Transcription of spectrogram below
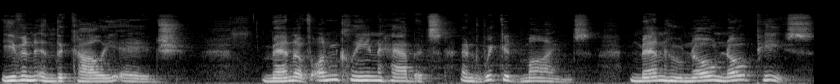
even in the Kali age. Men of unclean habits and wicked minds, men who know no peace,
